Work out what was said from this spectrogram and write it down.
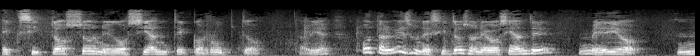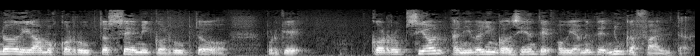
exitoso negociante corrupto, ¿está bien? O tal vez un exitoso negociante medio, no digamos corrupto, semi corrupto, porque corrupción a nivel inconsciente obviamente nunca falta.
